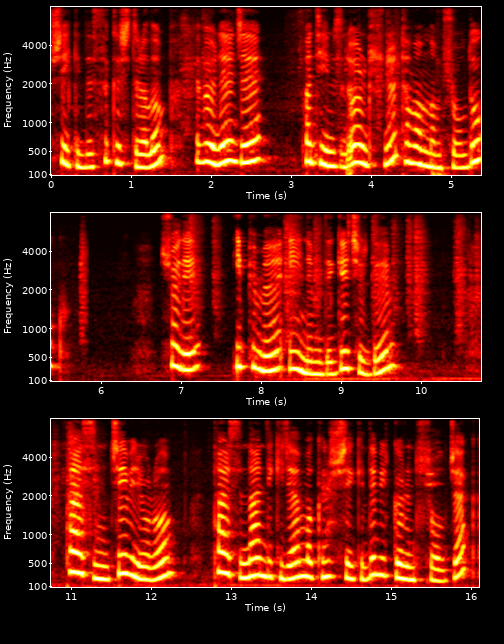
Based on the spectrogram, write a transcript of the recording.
Şu şekilde sıkıştıralım. Ve böylece patiğimizin örgüsünü tamamlamış olduk. Şöyle ipime iğnemi de geçirdim. Tersini çeviriyorum. Tersinden dikeceğim. Bakın şu şekilde bir görüntüsü olacak.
